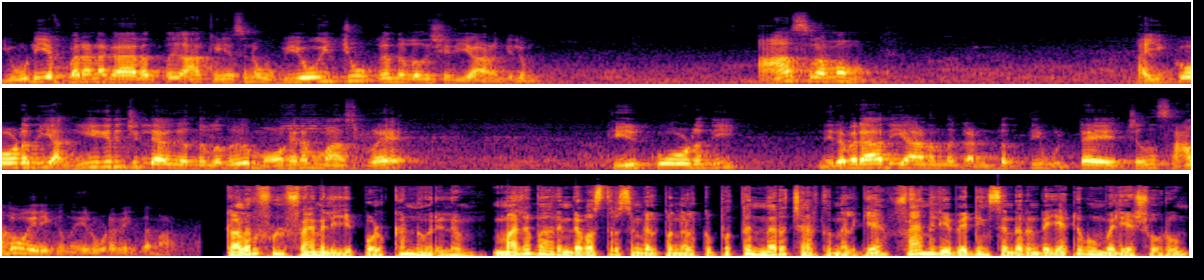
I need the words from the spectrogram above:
യു ഡി എഫ് ഭരണകാലത്ത് ആ കേസിനെ ഉപയോഗിച്ചു എന്നുള്ളത് ശരിയാണെങ്കിലും ആ ശ്രമം ഹൈക്കോടതി അംഗീകരിച്ചില്ല എന്നുള്ളത് മോഹനം മാസ്റ്ററെ കീഴ്ക്കോടതി നിരപരാധിയാണെന്ന് കണ്ടെത്തി വിട്ടയച്ചത് സാധൂകരിക്കുന്നതിലൂടെ വ്യക്തമാണ്. കളർഫുൾ ഫാമിലി ഇപ്പോൾ കണ്ണൂരിലും. മലബാറിന്റെ വസ്ത്രസങ്കല്പങ്ങൾക്ക് പുത്തൻ നിറച്ചാർത്ത് നൽകിയ ഫാമിലി വെഡിംഗ് സെന്ററിന്റെ ഏറ്റവും വലിയ ഷോറൂം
